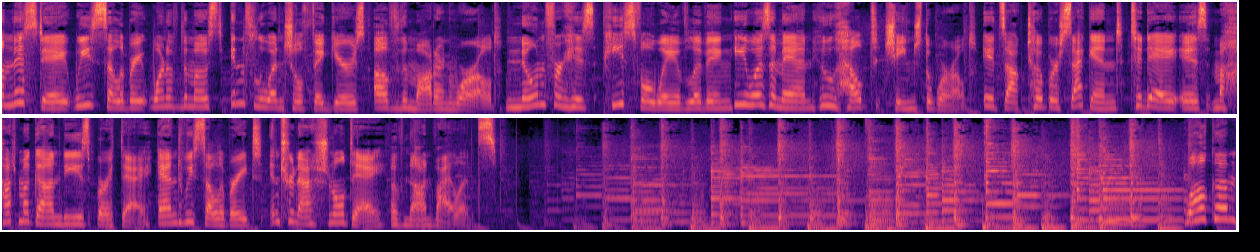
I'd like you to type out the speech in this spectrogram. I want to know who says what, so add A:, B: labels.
A: On this day, we celebrate one of the most influential figures of the modern world. Known for his peaceful way of living, he was a man who helped change the world. It's October 2nd. Today is Mahatma Gandhi's birthday, and we celebrate International Day of Nonviolence.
